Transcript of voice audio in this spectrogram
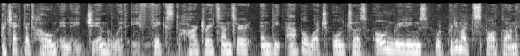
I checked at home in a gym with a fixed heart rate sensor, and the Apple Watch Ultra's own readings were pretty much spot on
